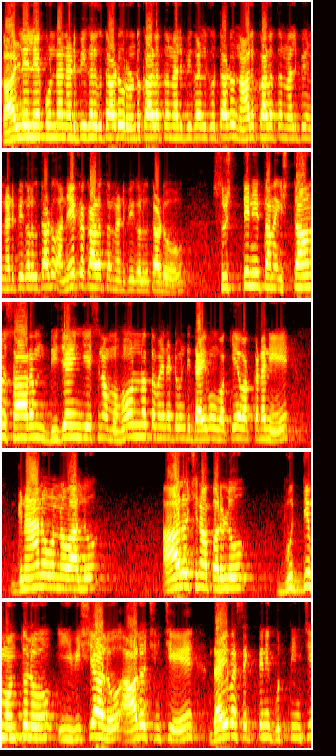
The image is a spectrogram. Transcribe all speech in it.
కాళ్ళే లేకుండా నడిపగలుగుతాడు రెండు కాళ్ళతో నడిపించగలుగుతాడు నాలుగు కాళ్ళతో నడిపి నడిపగలుగుతాడు అనేక కాళ్ళతో నడిపగలుగుతాడు సృష్టిని తన ఇష్టానుసారం డిజైన్ చేసిన మహోన్నతమైనటువంటి దైవం ఒకే ఒక్కడని జ్ఞానం ఉన్నవాళ్ళు ఆలోచన పరులు బుద్ధిమంతులు ఈ విషయాలు ఆలోచించి దైవ శక్తిని గుర్తించి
